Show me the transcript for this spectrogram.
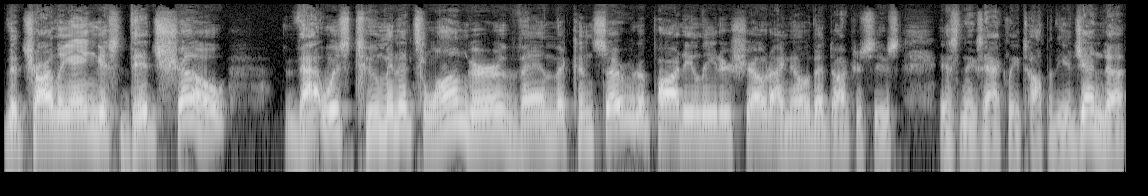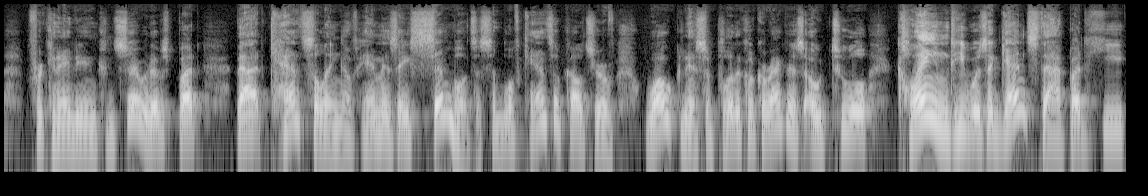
that Charlie Angus did show, that was two minutes longer than the Conservative Party leader showed. I know that Dr. Seuss isn't exactly top of the agenda for Canadian conservatives, but that canceling of him is a symbol. It's a symbol of cancel culture, of wokeness, of political correctness. O'Toole claimed he was against that, but he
